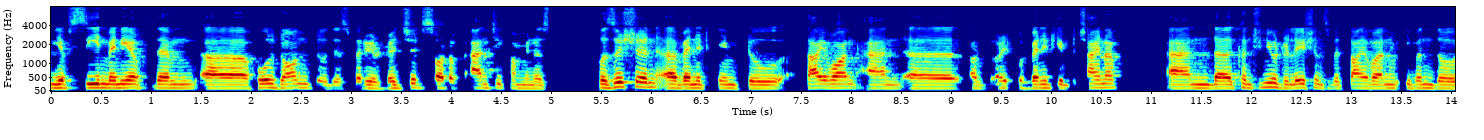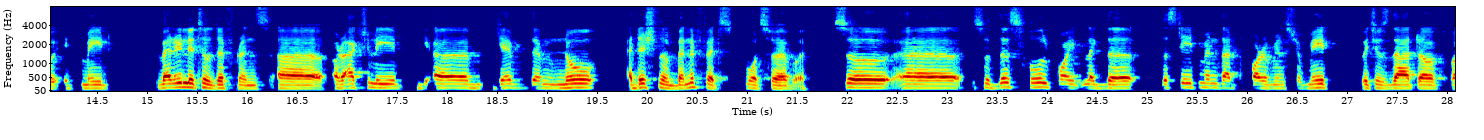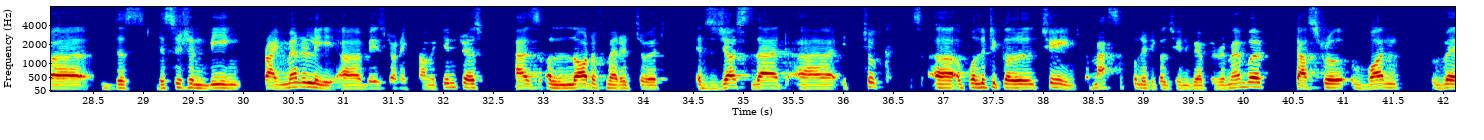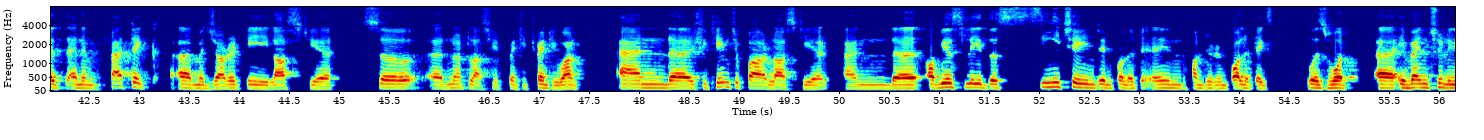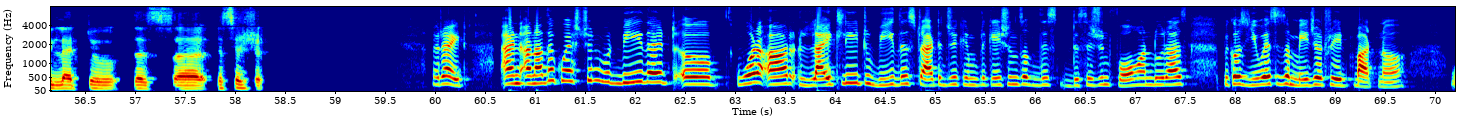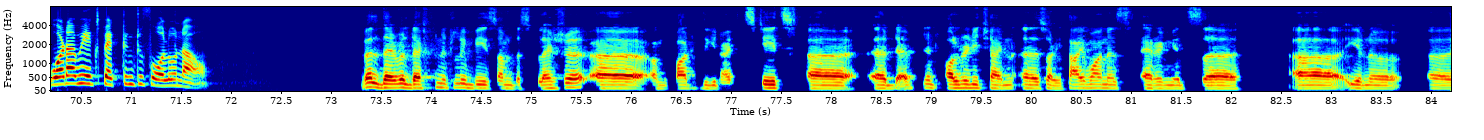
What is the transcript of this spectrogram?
we have seen many of them hold on to this very rigid sort of anti-communist position uh, when it came to Taiwan and uh, or, or when it came to China, and uh, continued relations with Taiwan, even though it made very little difference uh, or actually uh, gave them no additional benefits whatsoever. So, uh, so this whole point, like the the statement that the foreign minister made, which is that of uh, this decision being primarily uh, based on economic interest, has a lot of merit to it. It's just that uh, it took a political change, a massive political change. We have to remember Castro won with an emphatic uh, majority last year. So uh, not last year, 2021. And uh, she came to power last year. And obviously the sea change in, politi in Honduran politics was what eventually led to this decision. Right. And another question would be that uh, what are likely to be the strategic implications of this decision for Honduras? Because US is a major trade partner. What are we expecting to follow now? Well, there will definitely be some displeasure uh, on the part of the United States. Uh, uh, already, China, uh, sorry, Taiwan is airing its, uh, uh, you know,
